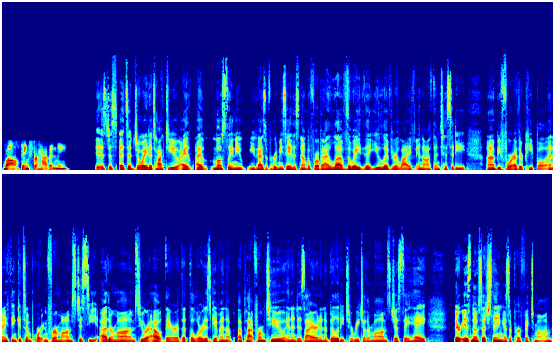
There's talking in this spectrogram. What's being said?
Well, thanks for having me. It is just it's a joy to talk to you. I I mostly and you you guys have heard me say this now before, but I love the way that you live your life in authenticity uh, before other people, and I think it's important for moms to see other moms who are out there that the Lord has given a, a platform to and a desire and an ability to reach other moms. Just say, hey, there is no such thing as a perfect mom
